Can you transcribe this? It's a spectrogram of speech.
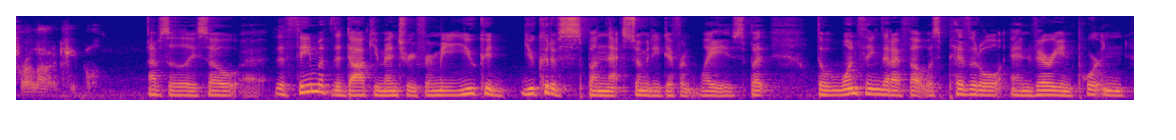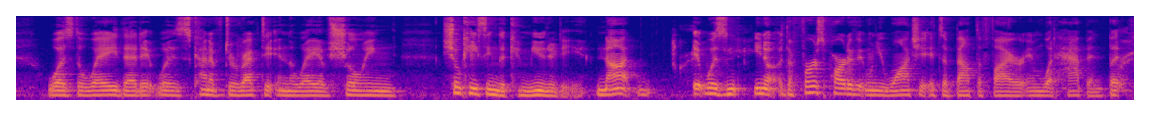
for a lot of people. Absolutely. So uh, the theme of the documentary for me, you could you could have spun that so many different ways, but the one thing that I felt was pivotal and very important was the way that it was kind of directed in the way of showing showcasing the community, not it was you know the first part of it when you watch it it's about the fire and what happened but right.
